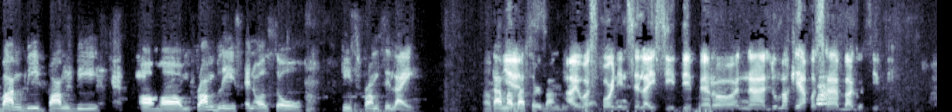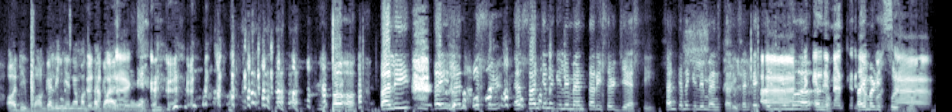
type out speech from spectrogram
Bambi, Pambi, um, from Bliss, and also he's from Silay. Tama ba, Yes. Sir Bambi? I was born in Silay City pero na lumaki ako sa Bago City. Oh, di ba? Galing niya na magtagalog. Oo. Bali, kailan ka, sir, eh, saan ka nag-elementary, Sir Jesse? Saan ka nag-elementary? Saan ka, saan yung mga, ano, primary school sa, mo?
